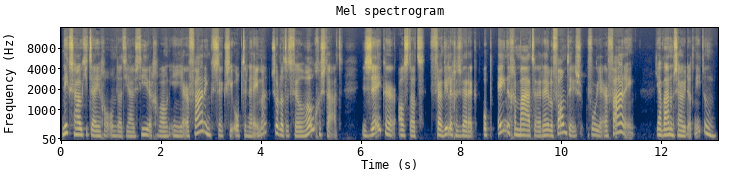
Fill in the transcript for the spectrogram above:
Niks houdt je tegen om dat juist hier gewoon in je ervaringssectie op te nemen, zodat het veel hoger staat. Zeker als dat vrijwilligerswerk op enige mate relevant is voor je ervaring. Ja, waarom zou je dat niet doen?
